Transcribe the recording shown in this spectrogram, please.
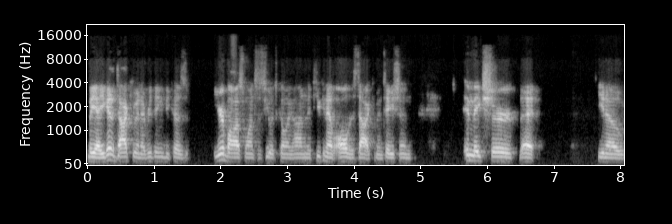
but yeah, you got to document everything because your boss wants to see what's going on, and if you can have all this documentation, it makes sure that you know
